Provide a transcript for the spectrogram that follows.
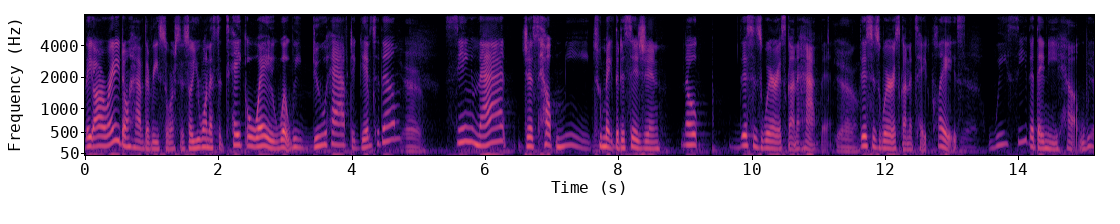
They already don't have the resources. So you want us to take away what we do have to give to them? Seeing that just helped me to make the decision nope this is where it's going to happen Yeah. this is where it's going to take place we see that they need help. We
